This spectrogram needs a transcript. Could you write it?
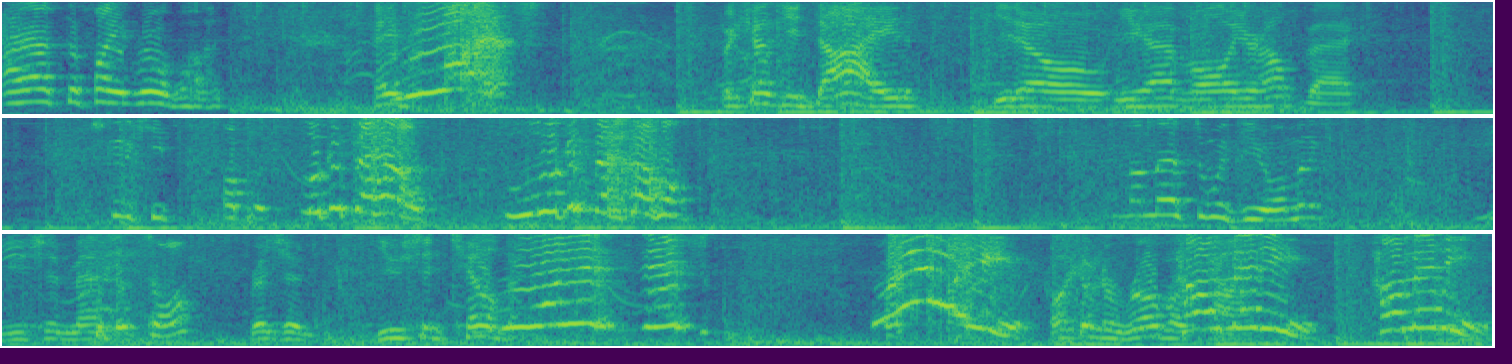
I have to fight robots. Hey, what? Because you died, you know, you have all your health back. Just gonna keep up. Look at the health. Look at the health. I'm not messing with you. I'm gonna You should mess piss off. Richard, you should kill them. What is this? Really? Welcome to Robocop. How many? How many?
